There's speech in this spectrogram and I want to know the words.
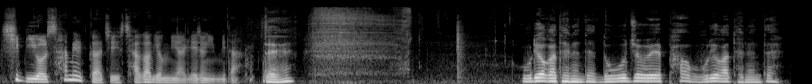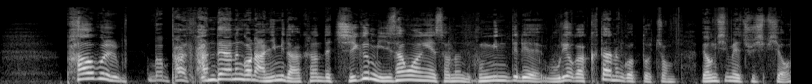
12월 3일까지 자가격리할 예정입니다. 네. 우려가 되는데 노조의 파업 우려가 되는데 파업을 뭐 반대하는 건 아닙니다. 그런데 지금 이 상황에서는 국민들의 우려가 크다는 것도 좀 명심해 주십시오.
